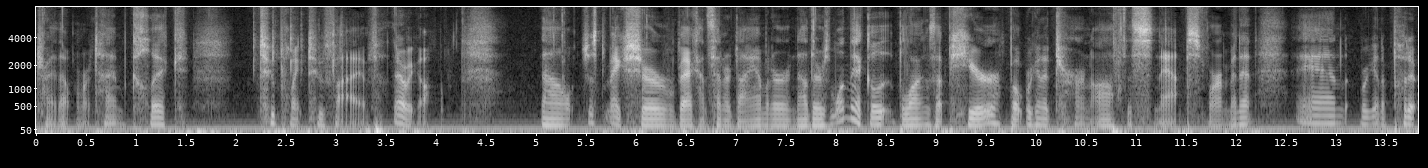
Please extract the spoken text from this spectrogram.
Try that one more time. Click 2.25. There we go. Now, just to make sure we're back on center diameter, now there's one that belongs up here, but we're going to turn off the snaps for a minute, and we're going to put it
